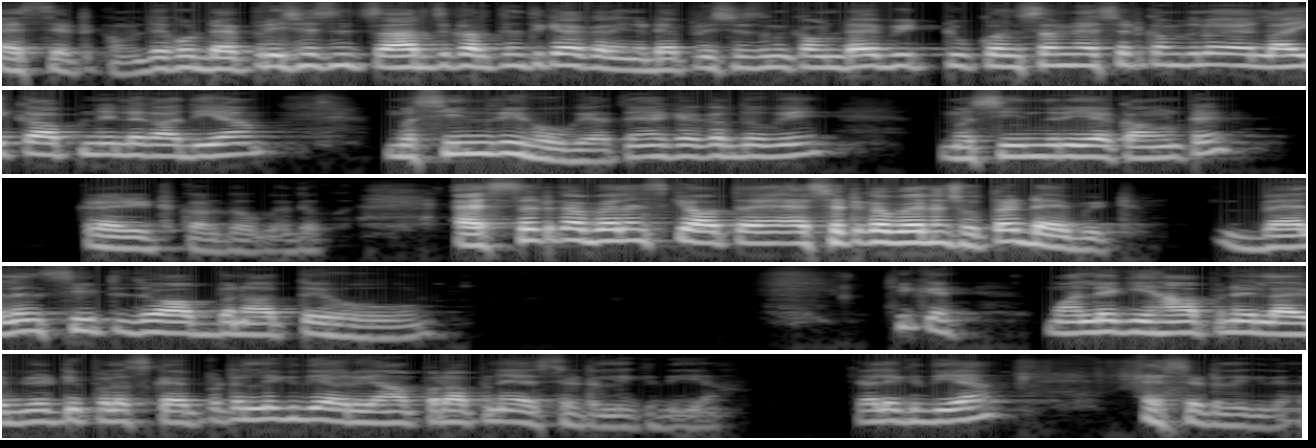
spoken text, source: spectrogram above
asset account देखो डेप्रीशिएशन चार्ज करते हैं तो क्या करेंगे? Depreciation account debit to concern asset का मतलब लाइक आपने लगा दिया मशीनरी हो गया। तो यहाँ क्या कर दोगे? मशीनरी अकाउंट क्रेडिट कर दोगे। देखो एसेट का बैलेंस क्या होता है? एसेट का बैलेंस होता है डेबिट बैलेंस शीट जो आप बनाते हो, ठीक है? मान लिया कि यहाँ आपने लाइबिलिटी प्लस कैपिटल लिख दिया और यहाँ पर आपने एसेट लिख दिया। क्या लिख दिया? एसेट लिख दिया।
